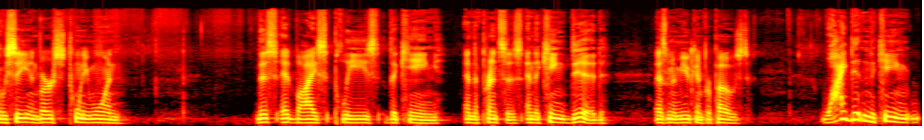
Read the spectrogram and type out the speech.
We see in verse 21 this advice pleased the king and the princes, and the king did as Memucan proposed. Why didn't the king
